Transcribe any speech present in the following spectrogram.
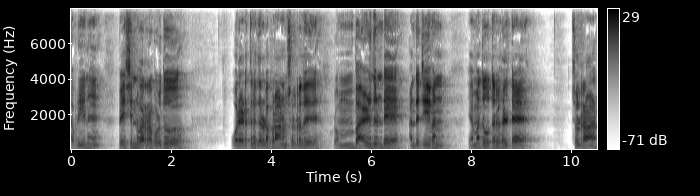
அப்படின்னு பேசின்னு வர்ற பொழுது ஒரு இடத்துல கருட புராணம் சொல்கிறது ரொம்ப அழுதுண்டே அந்த ஜீவன் யமதூத்தர்கள்ட்ட சொல்கிறான்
